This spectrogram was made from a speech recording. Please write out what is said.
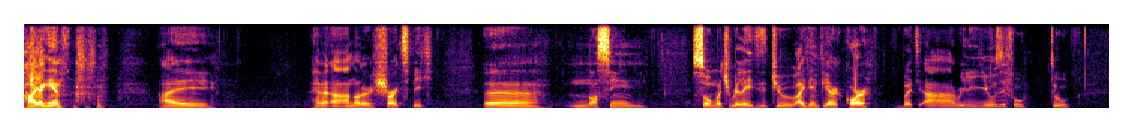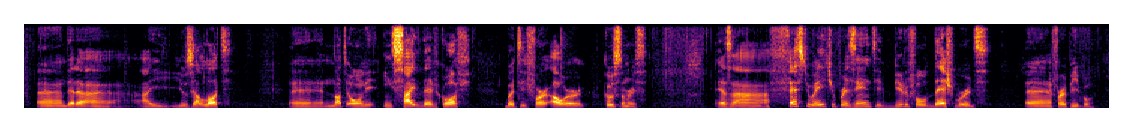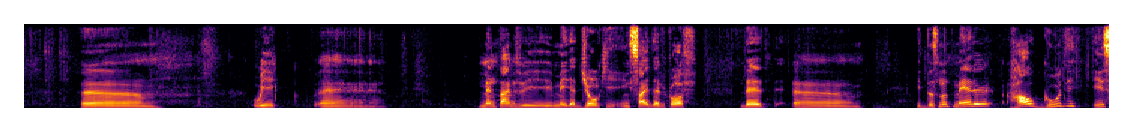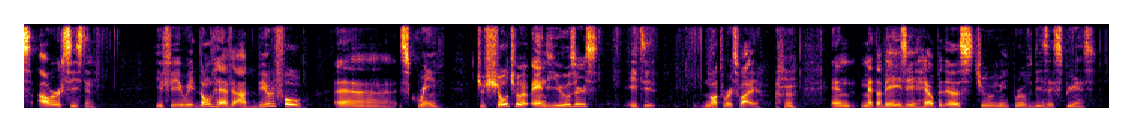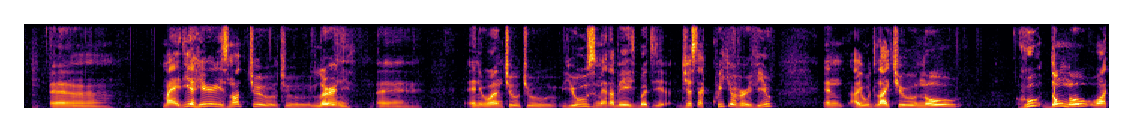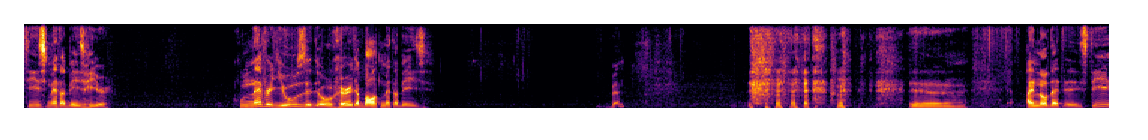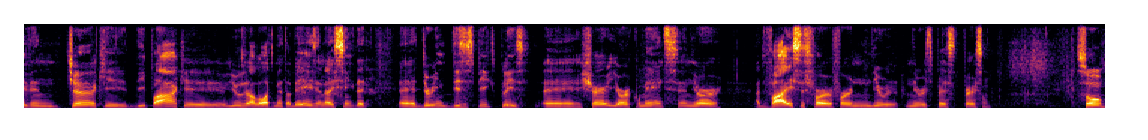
Hi again. I have a, another short speak. Uh, nothing so much related to iDempiere core, but a really useful tool uh, that uh, I use a lot, uh, not only inside DevCoffee, but for our customers as a fast way to present beautiful dashboards uh, for people. Um, we uh, many times we made a joke inside DevCoffee that uh, it does not matter how good is our system. If we don't have a beautiful uh, screen to show to end users, it is not worthwhile. and Metabase helped us to improve this experience. Uh, my idea here is not to, to learn uh, anyone to, to use Metabase, but just a quick overview. And I would like to know who don't know what is Metabase here. Who never used or heard about Metabase? Ben? uh, I know that uh, Steve and Chuck, Deepak uh, use a lot Metabase, and I think that uh, during this speak, please uh, share your comments and your advices for for new newest person. So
